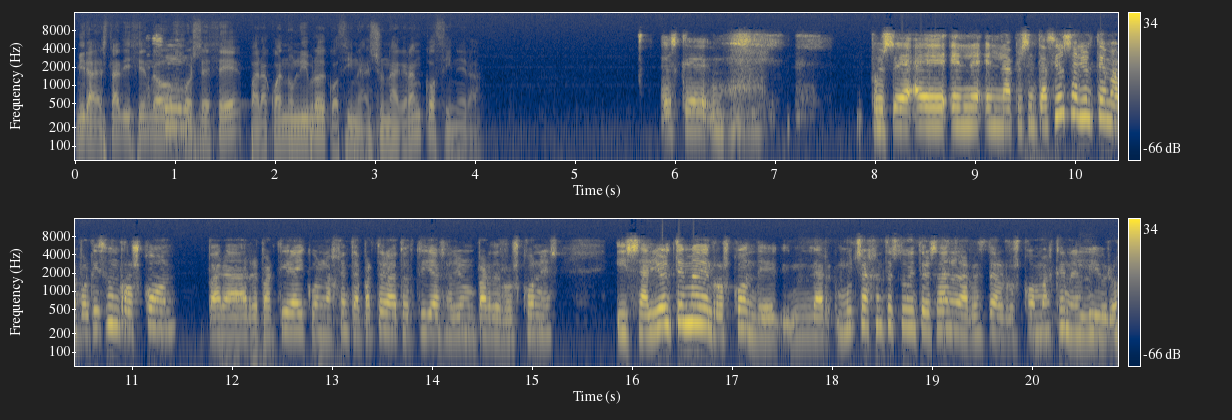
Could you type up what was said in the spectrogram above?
Mira, está diciendo Sí. José C. ¿Para cuándo un libro de cocina? Es una gran cocinera. Es que, pues eh, eh, en, en la presentación salió el tema porque hice un roscón para repartir ahí con la gente. Aparte de la tortilla salieron un par de roscones y salió el tema del roscón. De la- mucha gente estuvo interesada en la receta del roscón más que en el libro.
